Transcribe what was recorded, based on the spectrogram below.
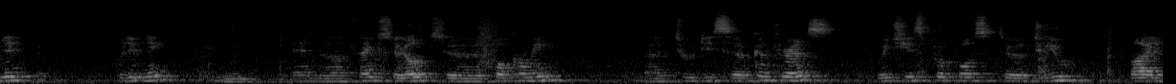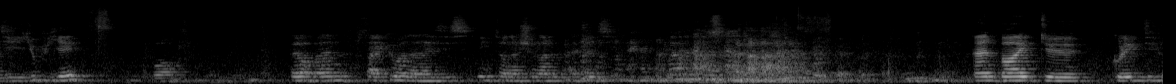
Good, e- good evening, and uh, thanks a lot uh, for coming uh, to this uh, conference, which is proposed to, to you by the UPIA for Urban Psychoanalysis International Agency, and by the collective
